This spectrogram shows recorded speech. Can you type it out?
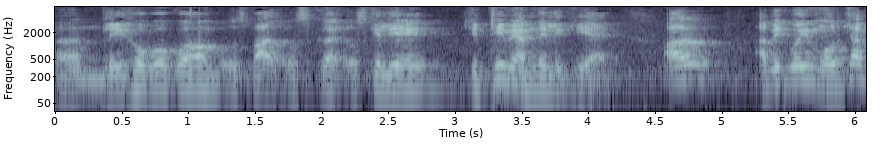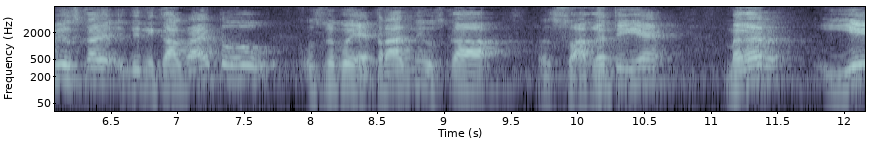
लेखकों को हम उस उसका उसके लिए चिट्ठी भी हमने लिखी है। और अभी कोई मोर्चा भी उसका यदि निकाल रहा है तो उसमें कोई ऐतराज नहीं उसका स्वागत ही है। मगर ये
